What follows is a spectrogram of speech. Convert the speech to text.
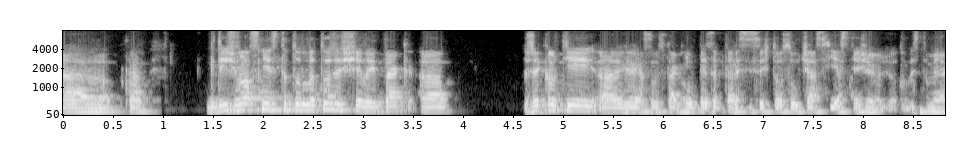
Uh, když vlastně jste tohleto řešili, tak uh, řekl ti, uh, já jsem se tak hloupě zeptal, jestli jsi toho součástí, jasně, že jo, že to byste mi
